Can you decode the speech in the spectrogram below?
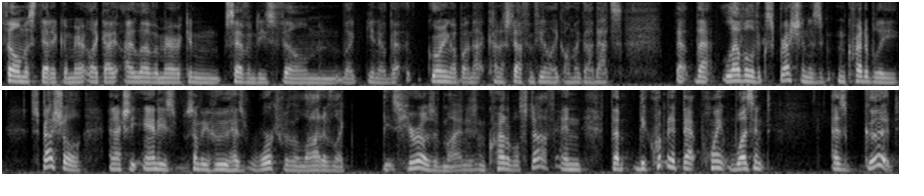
film aesthetic. Amer- like I, I love American '70s film, and like you know that growing up on that kind of stuff and feeling like, oh my god, that's that that level of expression is incredibly special. And actually, Andy's somebody who has worked with a lot of like these heroes of mine. Is incredible stuff, and the the equipment at that point wasn't as good.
